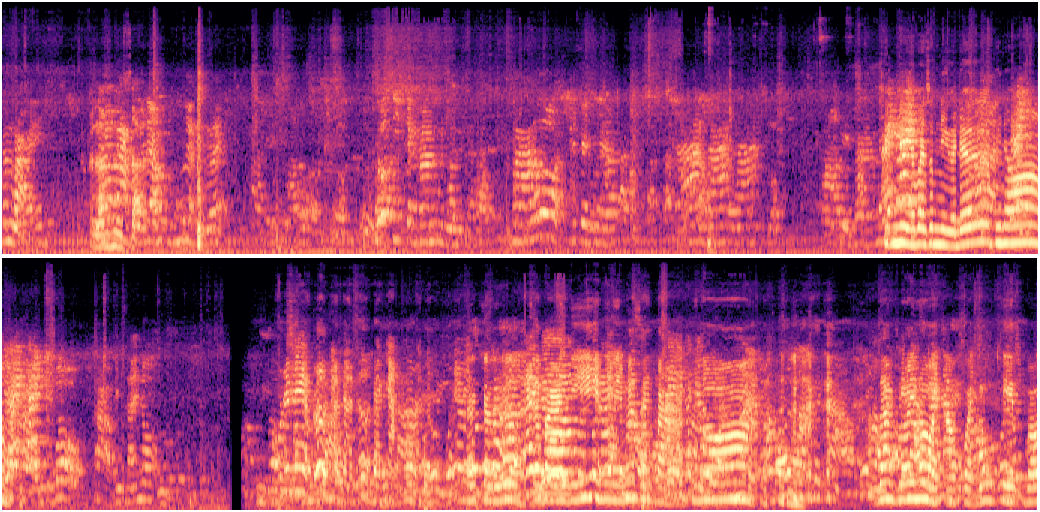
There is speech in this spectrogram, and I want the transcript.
ท่านหลาย กำลังหือสาคลิปนี้เอาไปสำนีกันเด้อพี่น้องแล้วก็เลสบายดีมือมาใส่บาตรพี่น้อง ร่างร้อยน้อย เอาข่อยลงเก็บบ่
